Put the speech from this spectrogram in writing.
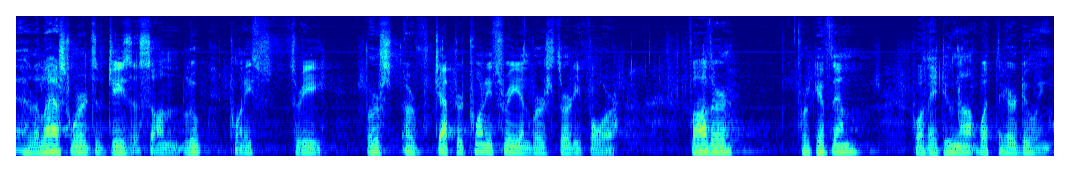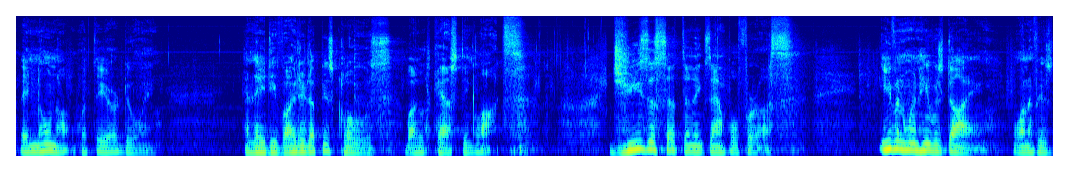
uh, the last words of Jesus on Luke 23, verse or chapter 23 and verse 34. Father, forgive them, for they do not what they are doing. They know not what they are doing. And they divided up his clothes by casting lots. Jesus set an example for us. Even when he was dying, one of his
